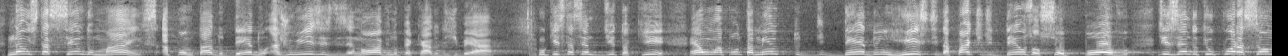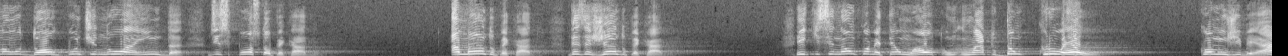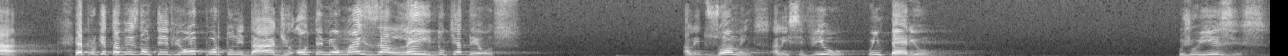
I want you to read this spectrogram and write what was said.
Não está sendo mais apontado o dedo a Juízes 19 no pecado de Gibeá. O que está sendo dito aqui é um apontamento de dedo em riste da parte de Deus ao seu povo, dizendo que o coração não mudou, continua ainda disposto ao pecado, amando o pecado, desejando o pecado. E que se não cometeu um, auto, um ato tão cruel como em Gibeá, é porque talvez não teve oportunidade ou temeu mais a lei do que a Deus. A lei dos homens, a lei civil, o império, os juízes.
